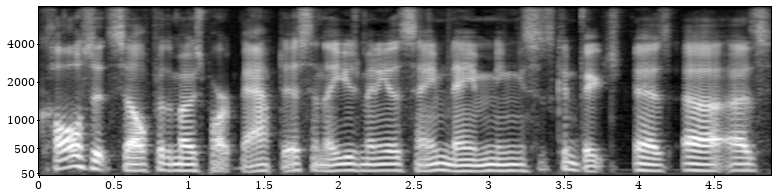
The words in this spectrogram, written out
calls itself for the most part Baptist, and they use many of the same namings as, convic- as, uh, as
